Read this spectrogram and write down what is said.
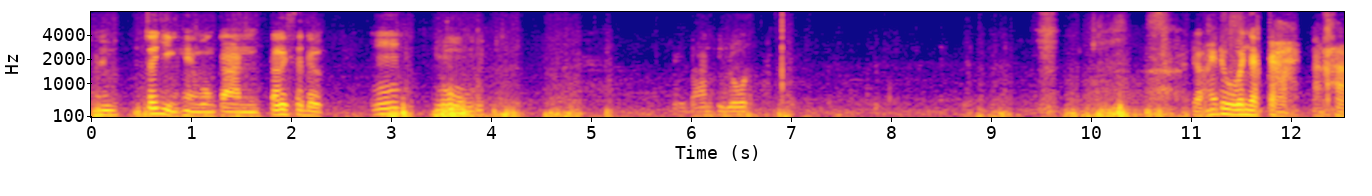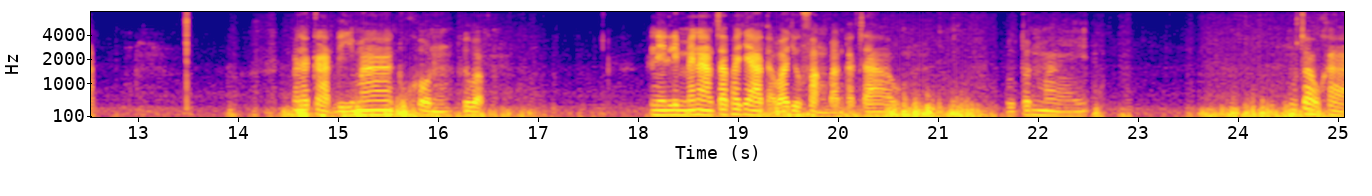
อันนี้เจ้าหญิงแห่งวงการเต้ยเสด็จอืมงงไปบ้านพี่โรดเดี๋ยวให้ดูบรรยากาศ นะครับบรรยากาศดีมากทุกคนคือแบบ อันนี้ริมแม่น้ำเจ้าพระยาแต่ว่าอยู่ฝั่งบางกระเจ้า ดูต้นไม้มูเจ้าขา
